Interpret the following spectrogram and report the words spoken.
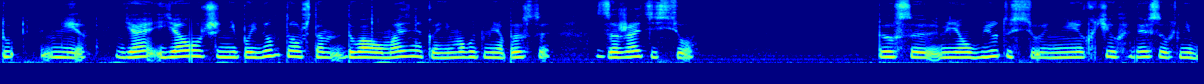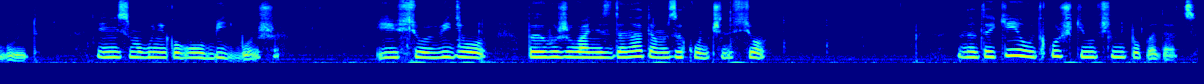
Тут не. Я, я лучше не пойду, потому что там два алмазника, они могут меня просто зажать и все. Просто меня убьют и все, никаких рейсов не будет. Я не смогу никого убить больше. И все, видео про выживание с донатом закончено. Все. На такие вот кучки лучше не попадаться.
